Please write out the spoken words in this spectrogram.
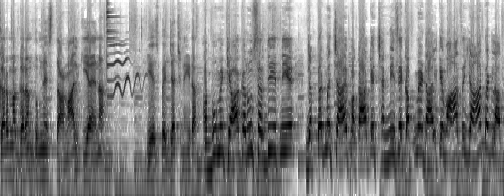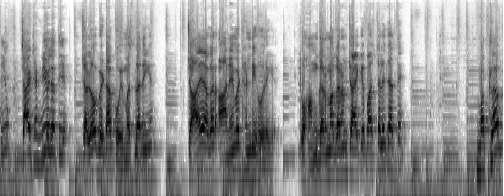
गर्मा गर्म तुमने इस्तेमाल किया है ना ये इस पे जच नहीं रहा। अब्बू मैं क्या करूँ? सर्दी इतनी है जब तक मैं चाय पका के छन्नी से कप में डाल के वहाँ से यहाँ तक लाती हूँ चाय ठंडी हो जाती है। चलो बेटा कोई मसला नहीं है। चाय अगर आने में ठंडी हो रही है तो हम गर्मा गर्म चाय के पास चले जाते हैं। मतलब?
